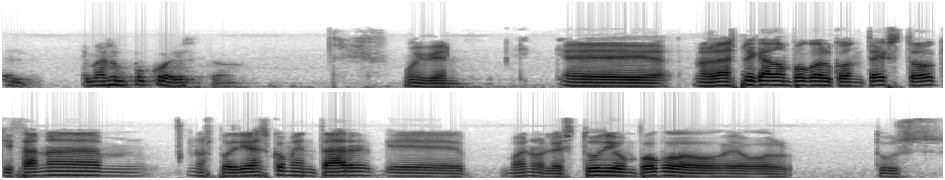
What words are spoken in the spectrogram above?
el tema es un poco esto. Muy bien. Eh, nos ha explicado un poco el contexto. Quizá nos podrías comentar, que, bueno, el estudio un poco, o tus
